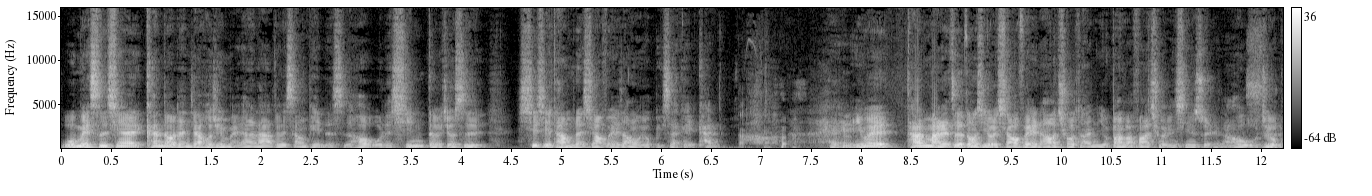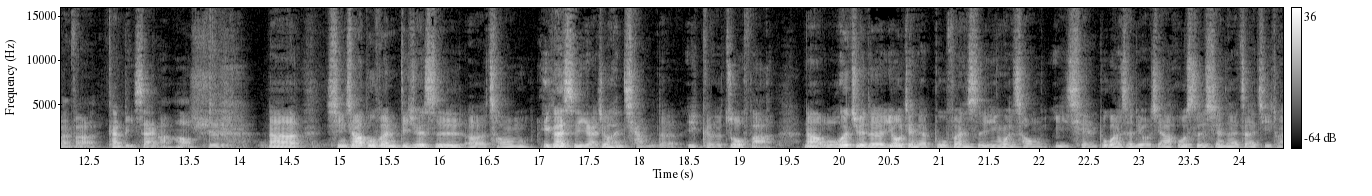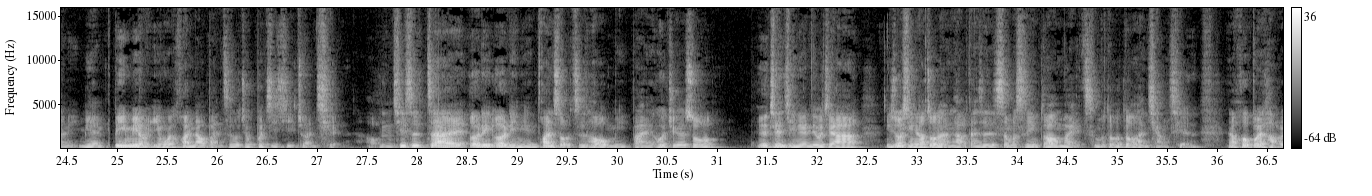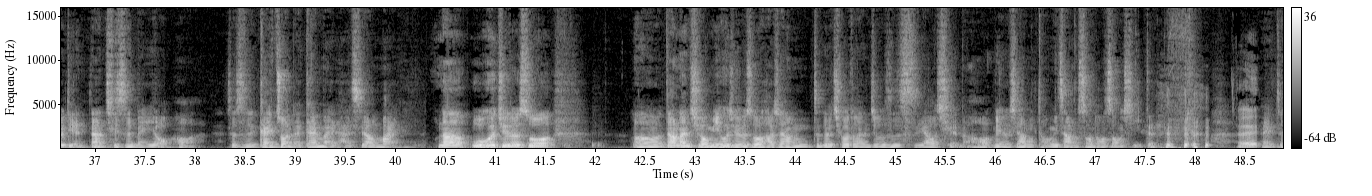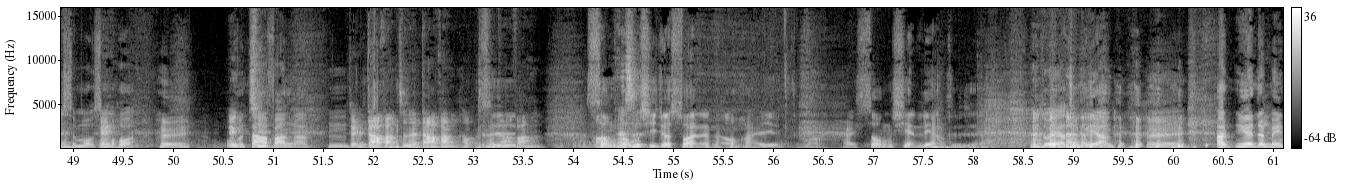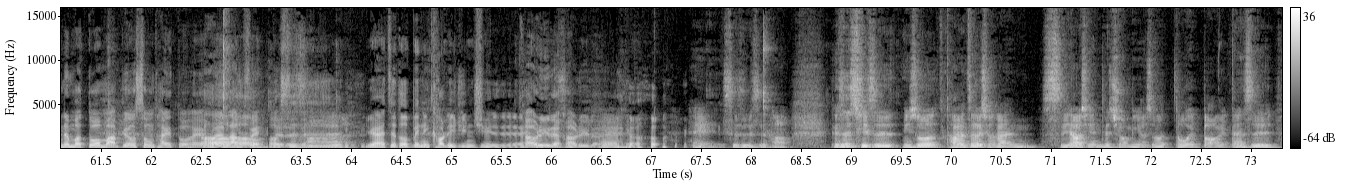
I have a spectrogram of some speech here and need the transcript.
我每次现在看到人家会去买那啦啦队商品的时候，我的心得就是谢谢他们的消费，让我有比赛可以看。嘿，因为他买了这个东西有消费，然后球团有办法发球员薪水，然后我就有办法看比赛嘛，哈。是那行销部分的确是呃从一开始以来就很强的一个做法。那我会觉得优点的部分是因为从以前不管是刘家或是现在在集团里面，并没有因为换老板之后就不积极赚钱。好，其实，在二零二零年换手之后，明白会觉得说。因为前几年刘家你说行销做的很好，但是什么事情都要卖，什么都都很抢钱，那会不会好一点？但其实没有哈，就是该赚的、该卖的还是要卖。那我会觉得说，呃，当然球迷会觉得说，好像这个球团就是死要钱然后没有像同一场送东送西的。哎哎这什么哎什么话？嘿我们大方啊，嗯，对，大方真的大方，好，真的大方。送东西就算了，然后还什么还送限量，是不是？对啊，怎么样？嘿啊，因为人没那么多嘛，不用送太多，嘿，不然浪费。哦，是是是，原来这都被你考虑进去，是不是？考虑了，考虑了。哎 嘿，是是是哈。可是其实你说桃园这个球团死要钱，这球迷有时候都会抱怨。但是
